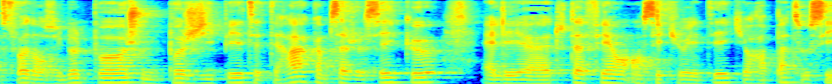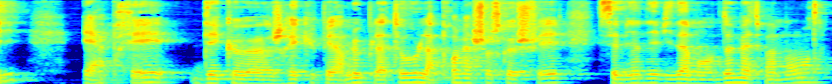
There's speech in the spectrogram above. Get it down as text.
soit dans une autre poche une poche JP, etc. Comme ça, je sais que elle est tout à fait en, en sécurité, qu'il y aura pas de souci et après, dès que je récupère le plateau, la première chose que je fais, c'est bien évidemment de mettre ma montre.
